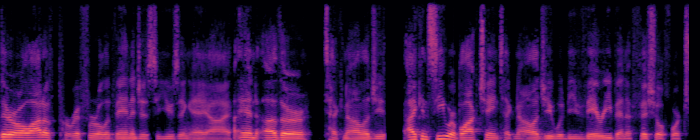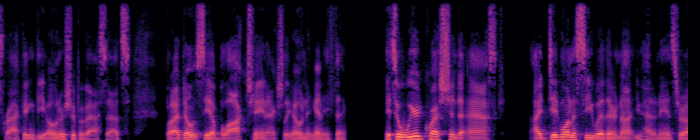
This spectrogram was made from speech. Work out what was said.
There are a lot of peripheral advantages to using AI and other technologies. I can see where blockchain technology would be very beneficial for tracking the ownership of assets, but I don't see a blockchain actually owning anything. It's a weird question to ask I did want to see whether or not you had an answer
